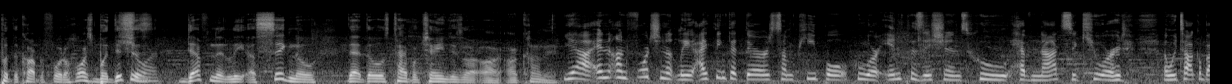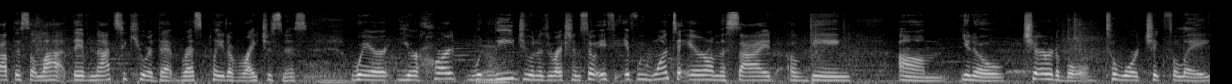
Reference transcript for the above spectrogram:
put the cart before the horse. But this Sure. is definitely a signal that those type of changes are, are, are coming. Yeah, and unfortunately, I think that there are some people who are in positions who have not secured, and we talk about this a lot, they have not secured that breastplate of righteousness where your heart would Yeah. lead you in a direction. So if, if we want to err on the side of being, um, you know, charitable toward Chick fil A,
